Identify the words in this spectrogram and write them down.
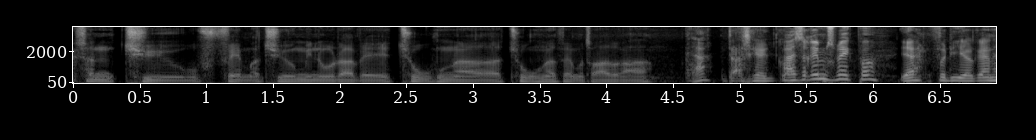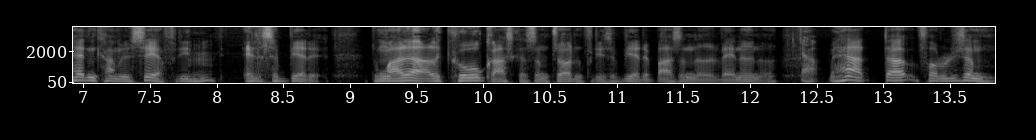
sådan 20-25 minutter ved 200-235 grader. Ja. Der skal, Altså rim smæk på. ja, fordi jeg vil gerne have den karamelliserer, fordi Mhm. mm. ellers så bliver det... Du må aldrig, aldrig koge græsker som sådan, fordi så bliver det bare sådan noget vandet noget. Ja. Men her, der får du ligesom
